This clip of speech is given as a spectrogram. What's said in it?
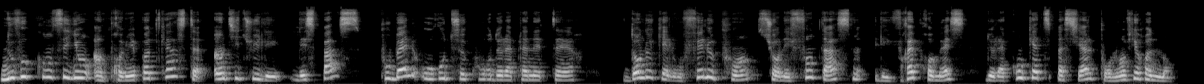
Nous vous conseillons un premier podcast intitulé L'espace, poubelle ou route secours de la planète Terre dans lequel on fait le point sur les fantasmes et les vraies promesses de la conquête spatiale pour l'environnement,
